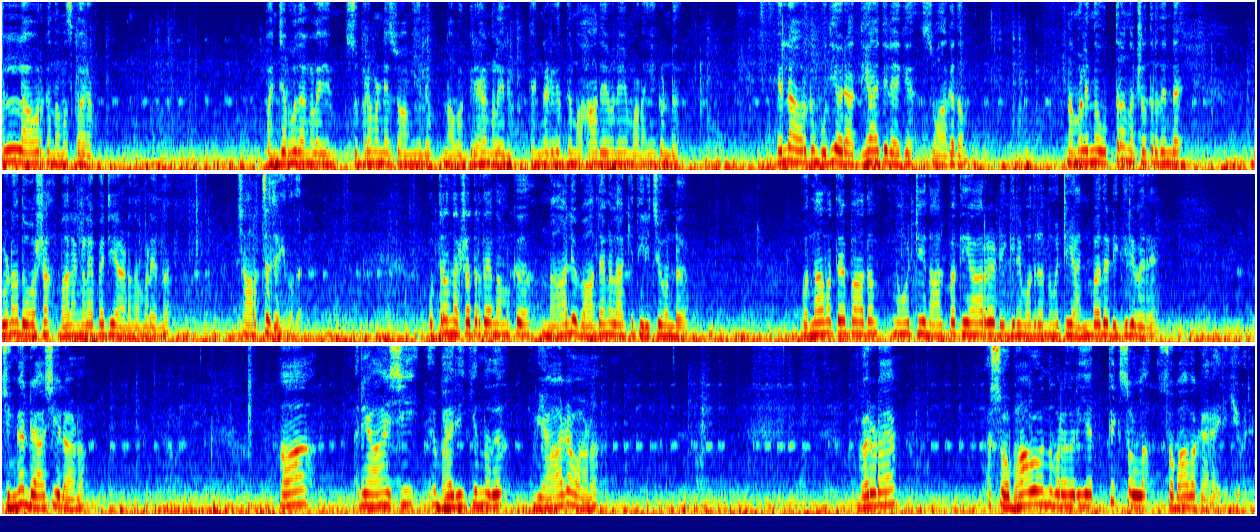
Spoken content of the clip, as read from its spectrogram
എല്ലാവർക്കും നമസ്കാരം. പഞ്ചഭൂതങ്ങളെയും സുബ്രഹ്മണ്യ സ്വാമിയിലും നവഗ്രഹങ്ങളിലും തെങ്ങഴുകത്ത് മഹാദേവനെയും വണങ്ങിക്കൊണ്ട് എല്ലാവർക്കും പുതിയ ഒരു അധ്യായത്തിലേക്ക് സ്വാഗതം. നമ്മളിന്ന് ഉത്തര നക്ഷത്രത്തിന്റെ ഗുണദോഷ ഫലങ്ങളെ പറ്റിയാണ് നമ്മളിന്ന് ചർച്ച ചെയ്യുന്നത്. ഉത്തര നക്ഷത്രത്തെ നമുക്ക് നാല് വാദങ്ങളാക്കി തിരിച്ചുകൊണ്ട് ഒന്നാമത്തെ പാദം നൂറ്റി നാൽപ്പത്തി ആറ് ഡിഗ്രി മുതൽ നൂറ്റി അൻപത് ഡിഗ്രി വരെ ചിങ്ങൻ രാശിയിലാണ്. ആ രാശി ഭരിക്കുന്നത് വ്യാഴമാണ്. ഇവരുടെ സ്വഭാവം എന്ന് പറയുന്നത് ഒരു എത്തിക്സ് ഉള്ള സ്വഭാവക്കാരായിരിക്കും ഇവർ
